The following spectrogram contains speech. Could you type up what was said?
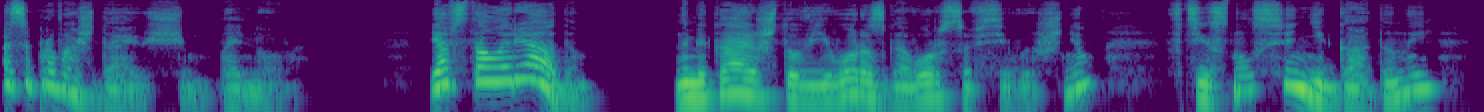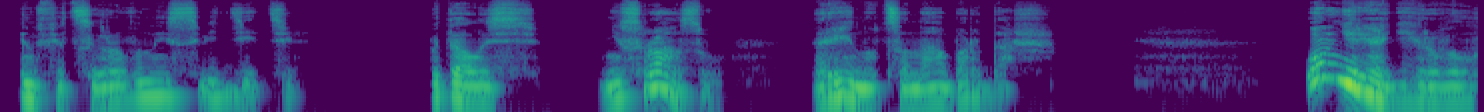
а сопровождающим больного. Я встала рядом, намекая, что в его разговор со Всевышним втиснулся негаданный инфицированный свидетель. Пыталась не сразу ринуться на абордаж. Он не реагировал.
